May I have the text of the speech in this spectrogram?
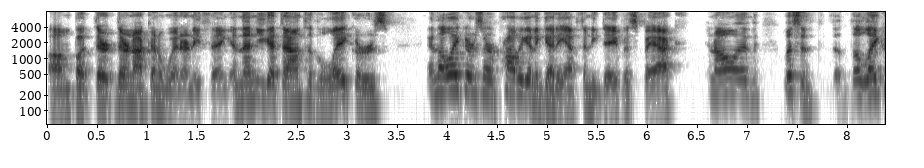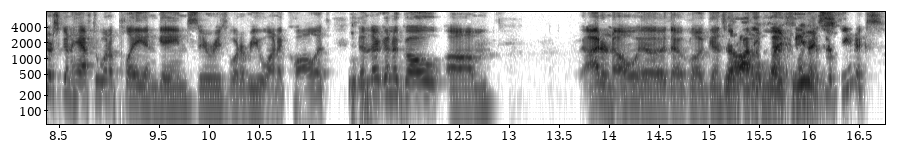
um, but they're they're not going to win anything. And then you get down to the Lakers, and the Lakers are probably going to get Anthony Davis back. You know, listen, the Lakers going to have to win a play-in game series, whatever you want to call it. Then mm-hmm. they're going to go. Um, I don't know. Uh, they'll go against they'll have to play Phoenix. Or Phoenix.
